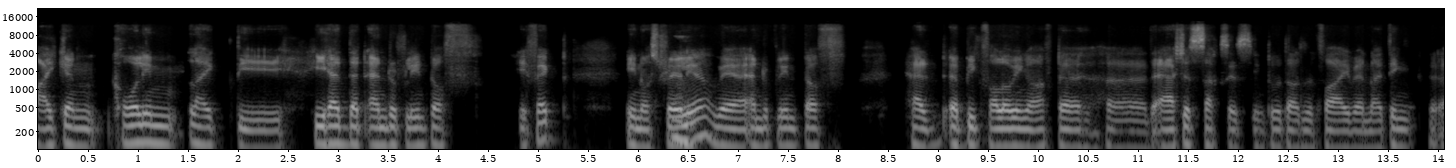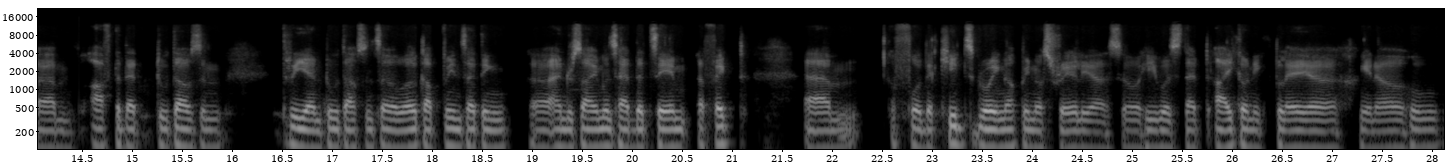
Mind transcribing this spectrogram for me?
I can call him like the he had that Andrew Flintoff effect in Australia, mm. where Andrew Flintoff had a big following after uh, the Ashes success in 2005, and I think um, after that 2003 and 2007 World Cup wins, I think uh, Andrew Symonds had that same effect. Um, for the kids growing up in Australia. So he was that iconic player, you know, who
